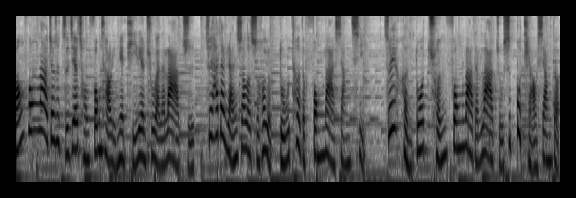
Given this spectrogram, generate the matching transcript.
黄蜂蜡就是直接从蜂巢里面提炼出来的蜡质，所以它在燃烧的时候有独特的蜂蜡香气。所以很多纯蜂蜡的蜡烛是不调香的，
